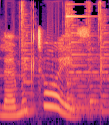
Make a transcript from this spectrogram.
Learn with toys.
